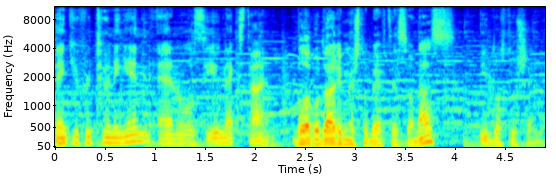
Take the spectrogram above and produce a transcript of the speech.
Thank you for tuning in and we'll see you next time. Благодариме што бевте со нас и до слушање.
